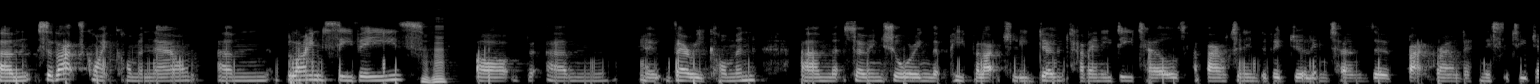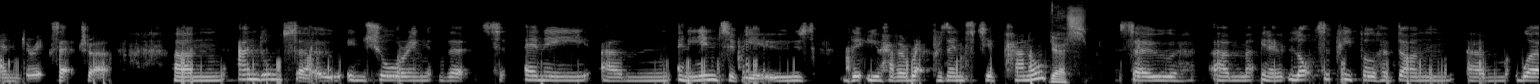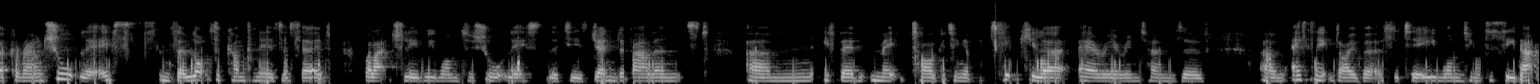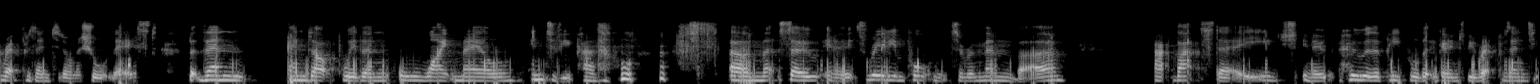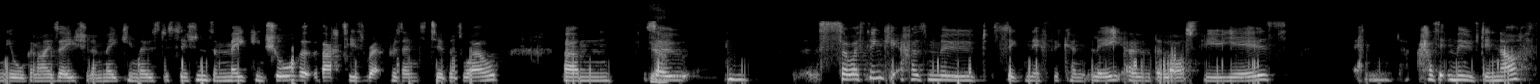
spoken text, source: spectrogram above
um, so that's quite common now. Um, blind CVs mm-hmm. are um, you know, very common. Um, so ensuring that people actually don't have any details about an individual in terms of background, ethnicity, gender, etc. Um, and also ensuring that any um, any interviews that you have a representative panel. Yes. So um, you know, lots of people have done um, work around shortlists, and so lots of companies have said, well, actually, we want a shortlist that is gender balanced. Um, if they're targeting a particular area in terms of um, ethnic diversity, wanting to see that represented on a shortlist, but then end up with an all white male interview panel. um, so, you know, it's really important to remember at that stage, you know, who are the people that are going to be representing the organisation and making those decisions and making sure that that is representative as well. Um, yeah. So, so I think it has moved significantly over the last few years. Has it moved enough?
